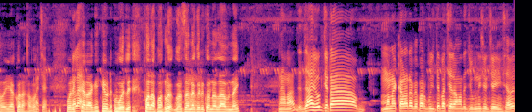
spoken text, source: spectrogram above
হয় ইয়া করা হবে। আচ্ছা। পরীক্ষার আগে ওটা বলে ফলাফল ঘোষণা করে কোনো লাভ নাই। না না যাই হোক যেটা মানে কারাটা ব্যাপার বুঝতে পারছি আর আমাদের যুগনি চলছে হিসাবে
